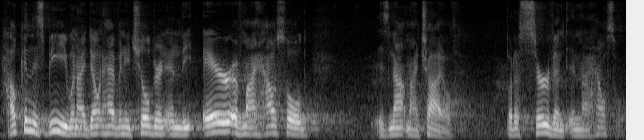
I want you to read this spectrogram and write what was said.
how can this be when I don't have any children and the heir of my household is not my child, but a servant in my household?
